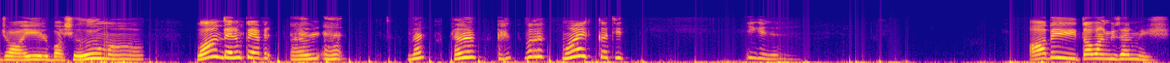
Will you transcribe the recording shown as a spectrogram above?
cahil başıma. Lan benim kıyafet... Ben hemen bakın muhakkak İyi geceler. Abi tavan güzelmiş.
